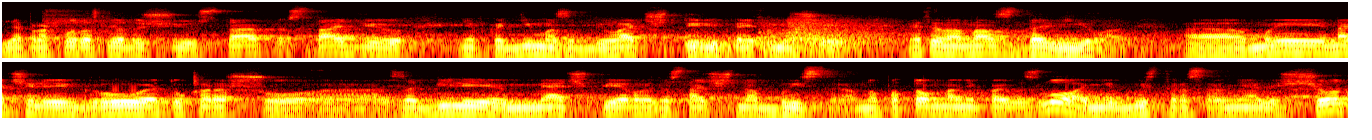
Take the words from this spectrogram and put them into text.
для прохода в следующую ста- стадию необходимо забивать 4-5 мячей. Это на нас давило. Э, Мы начали игру эту хорошо, э, забили мяч первый достаточно быстро, но потом нам не повезло, они быстро сравняли счет,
